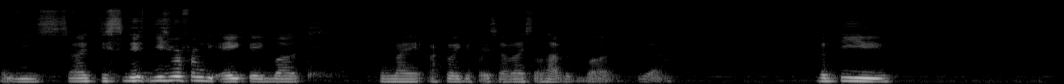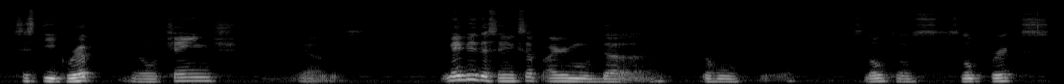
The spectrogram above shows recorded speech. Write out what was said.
And these sides these, these, these were from the ak but with my actual AK-47 I still have it but yeah. But the this is the grip it'll change. Yeah this maybe the same except I removed the the whole slope those slope bricks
